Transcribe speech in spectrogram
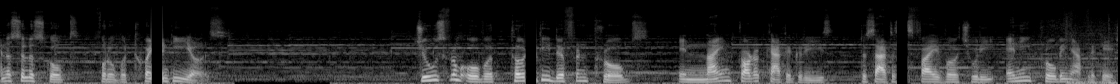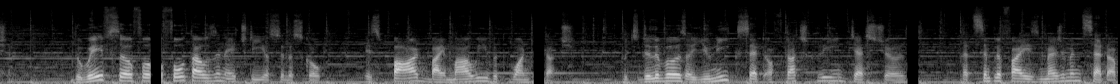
and oscilloscopes for over 20 years. Choose from over 30 different probes in 9 product categories to satisfy virtually any probing application. The WaveSurfer 4000 HD oscilloscope is powered by Maui with One Touch, which delivers a unique set of touchscreen gestures that simplifies measurement setup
